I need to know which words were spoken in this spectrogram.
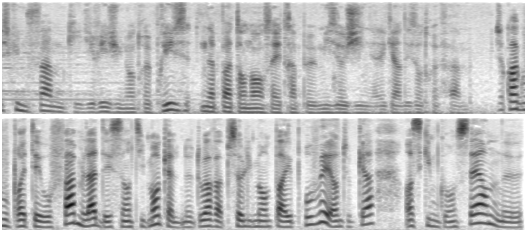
Est-ce qu'une femme qui dirige une entreprise n'a pas tendance à être un peu misogyne à l'égard des autres femmes? Je crois que vous prêtez aux femmes là des sentiments qu'elles ne doivent absolument pas éprouver. En tout cas, en ce qui me concerne, euh,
